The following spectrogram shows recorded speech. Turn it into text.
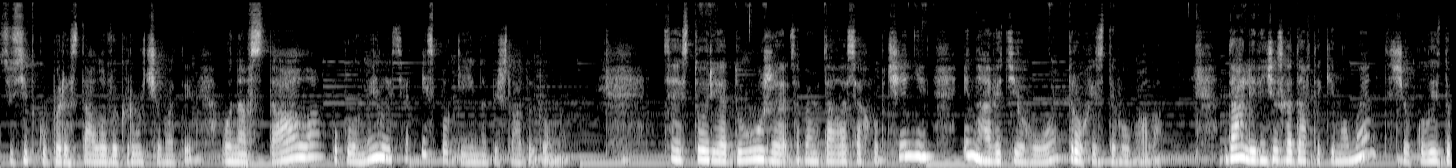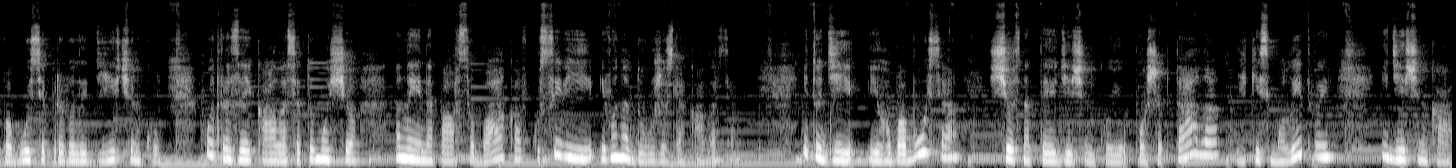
сусідку перестало викручувати. Вона встала, поклонилася і спокійно пішла додому. Ця історія дуже запам'яталася хлопчині і навіть його трохи здивувала. Далі він ще згадав такий момент, що колись до бабусі привели дівчинку, котра заїкалася, тому що на неї напав собака, вкусив її, і вона дуже злякалася. І тоді його бабуся щось над тією дівчинкою пошептала, якісь молитви, і дівчинка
